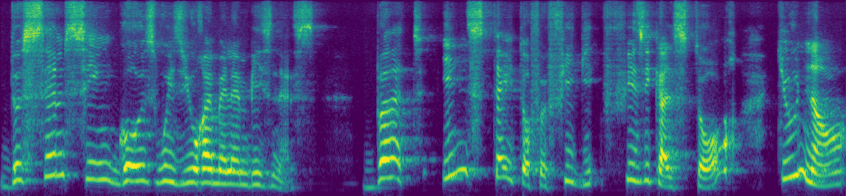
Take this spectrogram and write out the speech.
The same thing goes with your MLM business. But instead of a physical store, you now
